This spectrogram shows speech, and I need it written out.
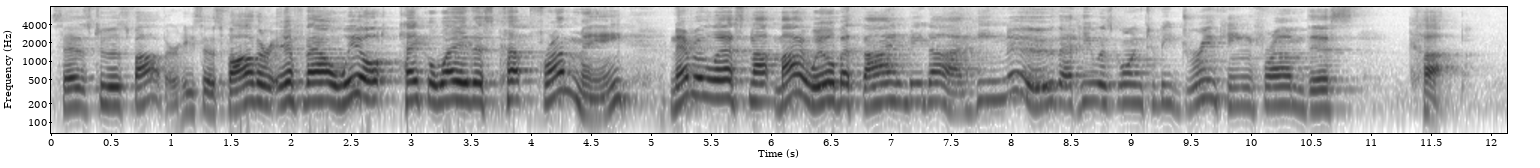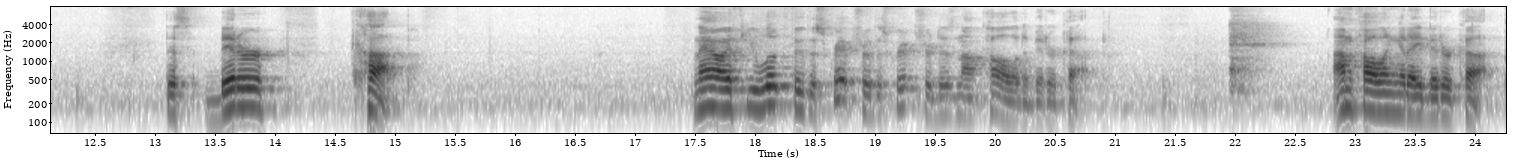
says to his father. He says, Father, if thou wilt take away this cup from me, nevertheless, not my will, but thine be done. He knew that he was going to be drinking from this cup this bitter cup. Now, if you look through the scripture, the scripture does not call it a bitter cup. I'm calling it a bitter cup.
